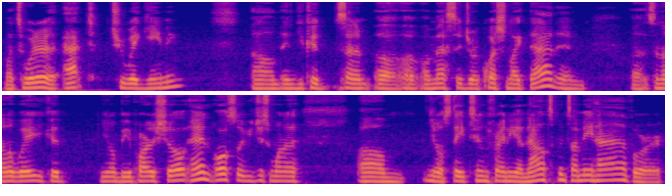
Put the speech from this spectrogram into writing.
my Twitter at Trueway Gaming, um, and you could send a, a, a, message or a question like that, and uh, it's another way you could you know be a part of the show. And also, if you just want to um, you know stay tuned for any announcements I may have, or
